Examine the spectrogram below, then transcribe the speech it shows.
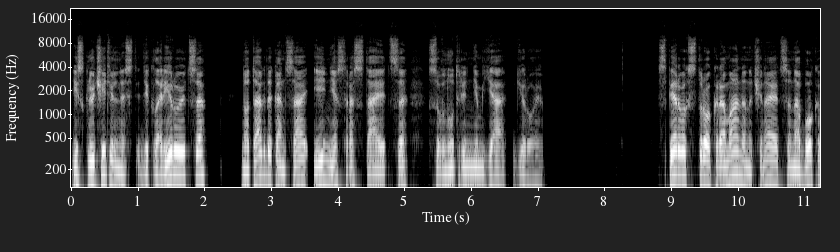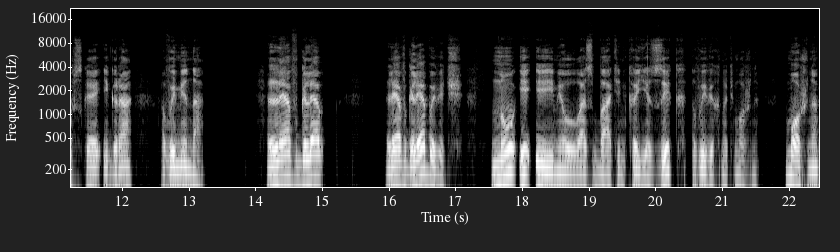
Исключительность декларируется, но так до конца и не срастается с внутренним «я» героя. С первых строк романа начинается набоковская игра в имена. Лев, Глеб... Лев Глебович, ну и имя у вас, батенька, язык вывихнуть можно. Можно,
